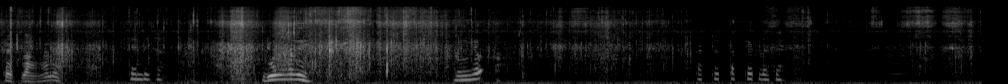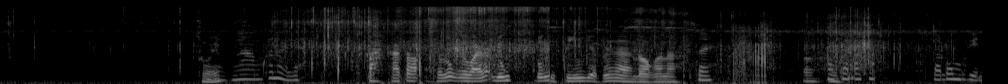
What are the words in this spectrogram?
เสร็จหลังแล้วเลยเต้นไปจ้ะยุงมาดิยุงเยอะตัดจุดตัดจุดเลยจ้ สวยดอกงามขนาดเลยไปหาต่อสนุกไม่ไหวแล้วยุงยุงตีนเหยียบด้วยนะดอกกันนะใส่เอาเอากันเอากันจะลงบ่เห็น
